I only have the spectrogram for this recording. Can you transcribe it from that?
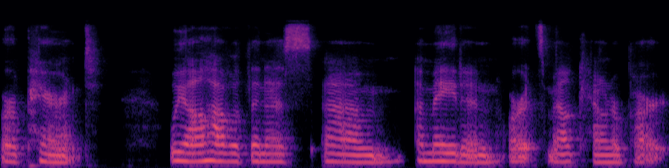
or a parent. We all have within us um, a maiden or its male counterpart.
